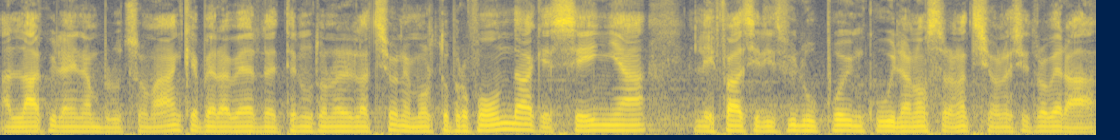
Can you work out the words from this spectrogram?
all'Aquila in Abruzzo, ma anche per aver tenuto una relazione molto profonda che segna le fasi di sviluppo in cui la nostra nazione si troverà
